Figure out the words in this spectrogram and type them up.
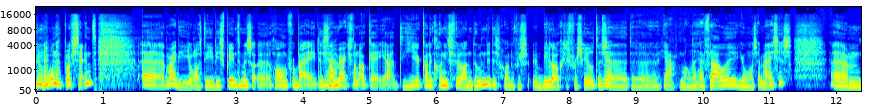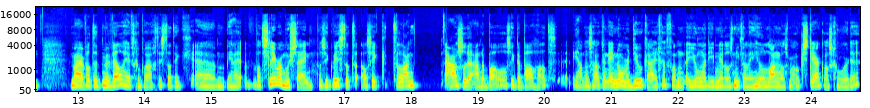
100 procent. Uh, maar die jongens die, die sprinten me zo, uh, gewoon voorbij. Dus ja. dan merk je van oké, okay, ja, hier kan ik gewoon niet veel aan doen. Dit is gewoon een, vers een biologisch verschil tussen, ja. tussen ja, mannen en vrouwen, jongens en meisjes. Um, maar wat het me wel heeft gebracht is dat ik um, ja, wat slimmer moest zijn. Dus ik wist dat als ik te lang aarzelde aan de bal, als ik de bal had, ja, dan zou ik een enorme duw krijgen van een jongen die inmiddels niet alleen heel lang was, maar ook sterk was geworden.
